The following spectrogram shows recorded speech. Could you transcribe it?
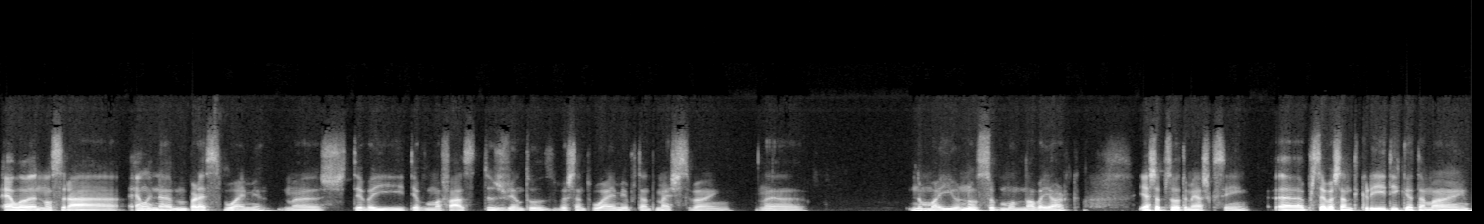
Ela não será. Ela ainda me parece boêmia, mas teve aí teve uma fase de juventude bastante boêmia, portanto, mexe-se bem na, no meio, no submundo de Nova York. E esta pessoa também acho que sim. Uh, por ser bastante crítica também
